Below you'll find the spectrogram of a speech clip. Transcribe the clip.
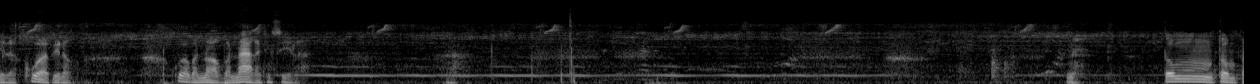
นี่แหละขั้วพี่น้องขั้วบันนอกบันหน้ากันจังสี่ล่ะนี่ต้มต้มไป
